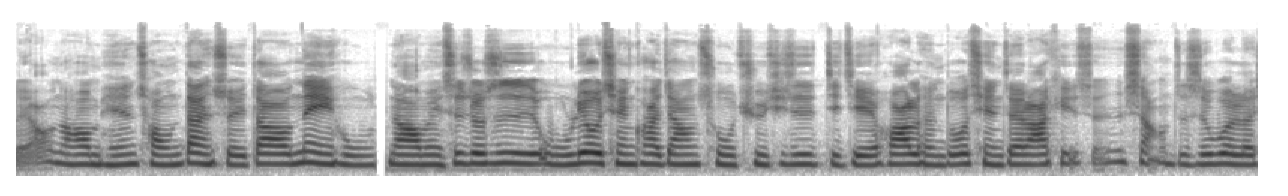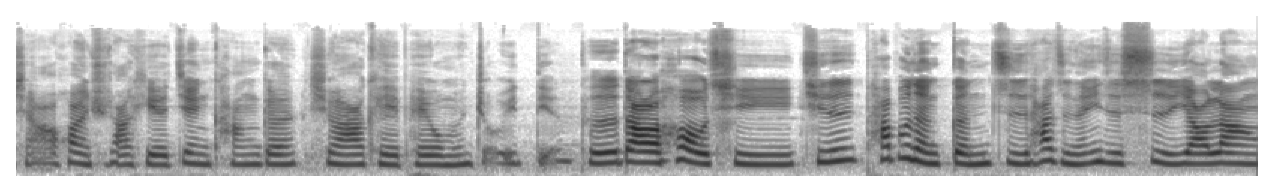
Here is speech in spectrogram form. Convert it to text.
疗，然后每天从淡水到内湖，然后每次就是五六千块这样出去。其实姐姐花了很多钱在 Lucky 身上，只是为了想要换取 Lucky 的健康，跟希望他可以陪我们久一点。可是到了后期，其实他不能根治，他只能一直试药让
